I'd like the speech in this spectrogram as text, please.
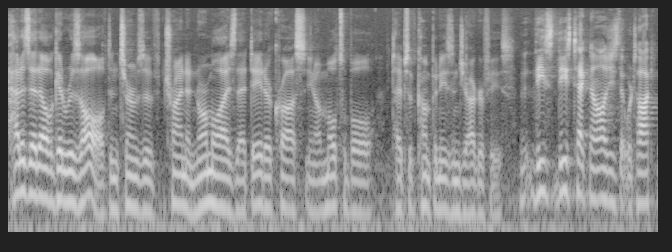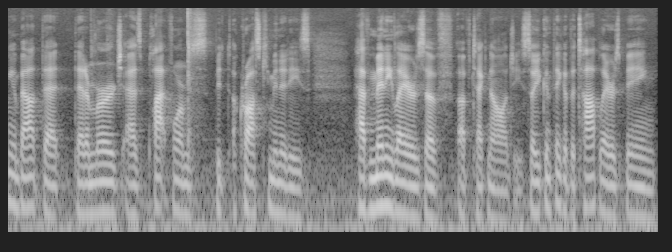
how does that all get resolved in terms of trying to normalize that data across you know multiple types of companies and geographies? these these technologies that we're talking about that that emerge as platforms across communities have many layers of, of technology. So you can think of the top layers being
